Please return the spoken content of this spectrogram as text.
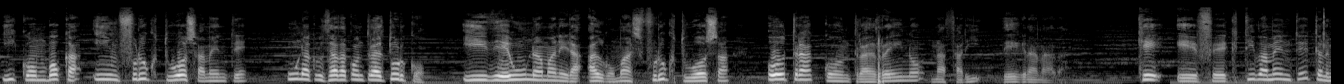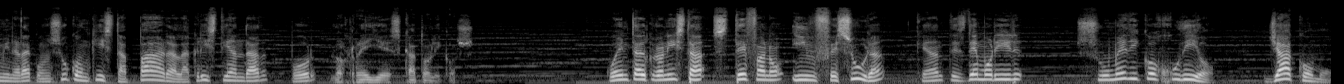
y convoca infructuosamente una cruzada contra el turco, y de una manera algo más fructuosa otra contra el reino nazarí de Granada que efectivamente terminará con su conquista para la cristiandad por los reyes católicos. Cuenta el cronista Stefano Infesura que antes de morir, su médico judío, Giacomo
